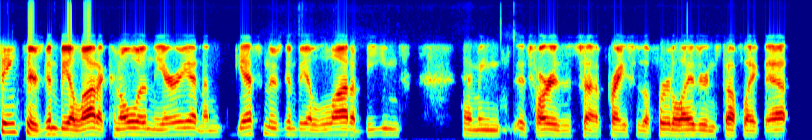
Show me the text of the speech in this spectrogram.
think there's going to be a lot of canola in the area, and I'm guessing there's going to be a lot of beans. I mean, as far as its uh, prices of fertilizer and stuff like that,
